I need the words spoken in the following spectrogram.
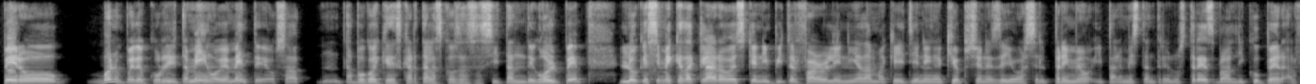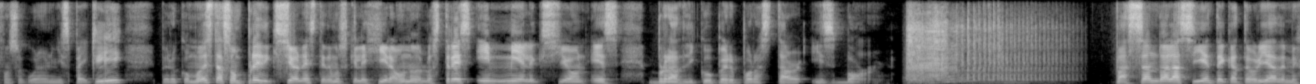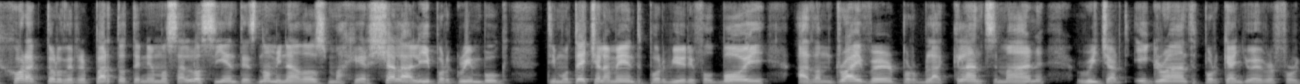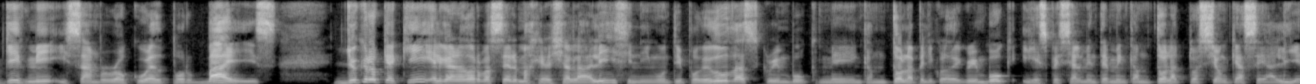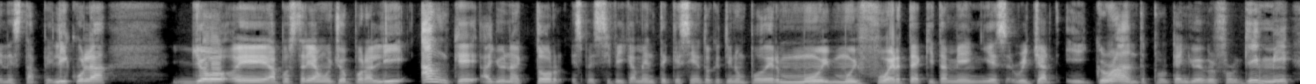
Pero bueno, puede ocurrir también, obviamente, o sea, mm, tampoco hay que descartar las cosas así tan de golpe. Lo que sí me queda claro es que ni Peter Farrelly ni Adam McKay tienen aquí opciones de llevarse el premio y para mí está entre los tres, Bradley Cooper, Alfonso Cuarón y Spike Lee, pero como estas son predicciones, tenemos que elegir a uno de los tres y mi elección es Bradley Cooper por A Star is Born. Pasando a la siguiente categoría de mejor actor de reparto, tenemos a los siguientes nominados: Mahershala Ali por Green Book, Timothée Chalamet por Beautiful Boy, Adam Driver por Black Clansman, Richard E. Grant por Can You Ever Forgive Me y Sam Rockwell por Vice. Yo creo que aquí el ganador va a ser Mahershala Ali, sin ningún tipo de dudas. Green Book me encantó la película de Green Book y especialmente me encantó la actuación que hace Ali en esta película. Yo eh, apostaría mucho por Ali, aunque hay un actor específicamente que siento que tiene un poder muy, muy fuerte aquí también y es Richard E. Grant por Can You Ever Forgive Me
